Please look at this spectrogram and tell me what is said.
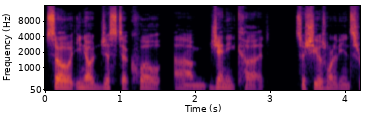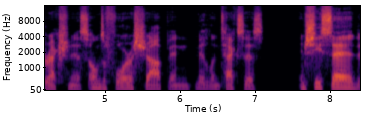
So, you know, just to quote um, Jenny Cudd, so she was one of the insurrectionists, owns a florist shop in Midland, Texas. And she said,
